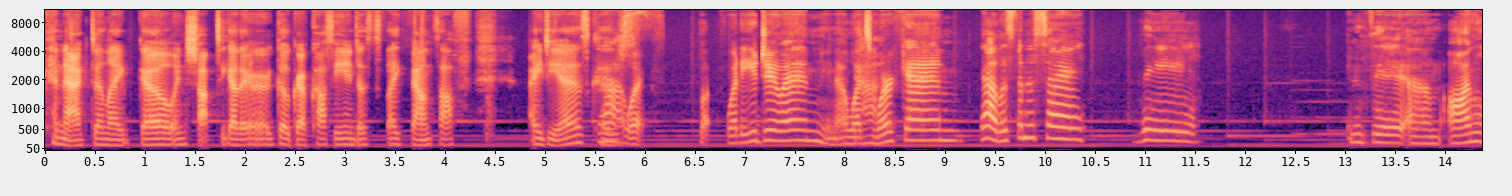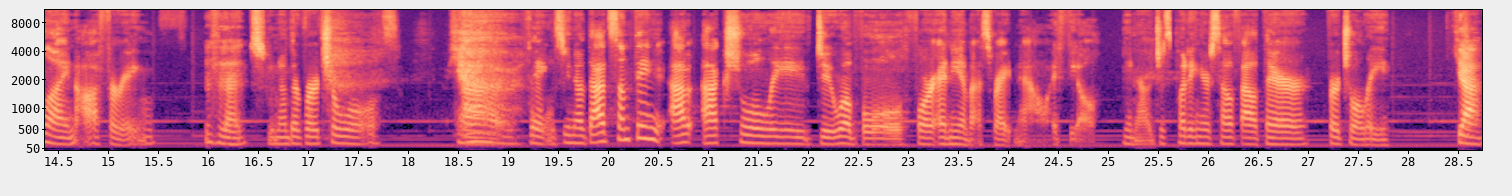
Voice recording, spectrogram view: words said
connect and like go and shop together, go grab coffee and just like bounce off ideas. Yeah. Cause What, what what are you doing? You know, what's Yeah. working? Yeah, I was gonna say the the um, online offering Mhm. that you know the virtual yeah. uh, things. You know, that's something actually doable for any of us right now. I feel you know just putting yourself out there virtually. Yeah,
